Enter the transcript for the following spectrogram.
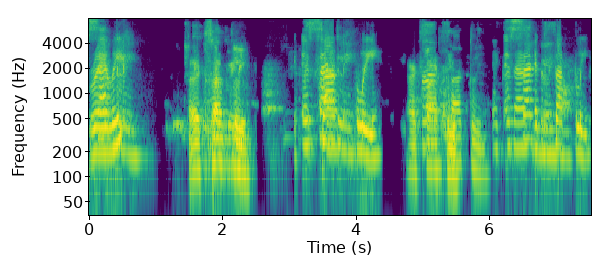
Really? Exactly. Exactly. Exactly. Exactly. Exactly. Exactly. Exactly.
